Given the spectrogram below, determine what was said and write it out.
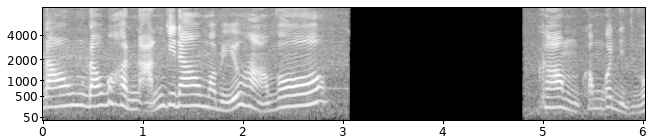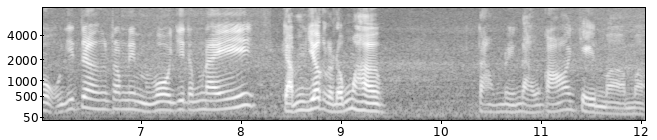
Đâu, đâu có hình ảnh gì đâu mà biểu họ vô không không có dịch vụ gì trơn. Trong đây mà vô chứ trong đấy chậm dứt là đúng hơn. Trong đây đâu có gì mà mà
